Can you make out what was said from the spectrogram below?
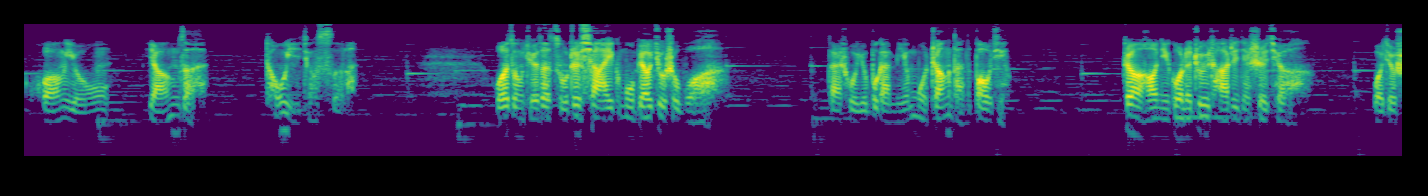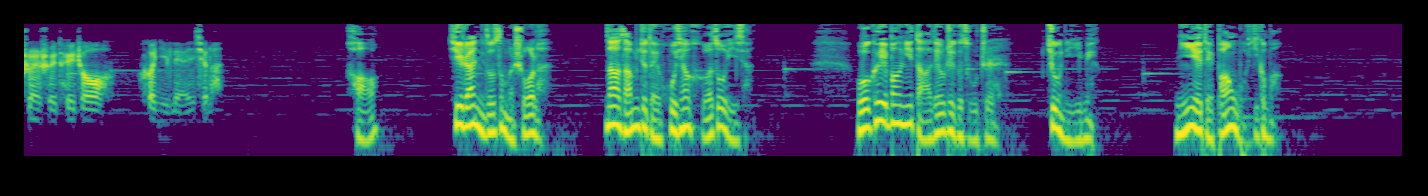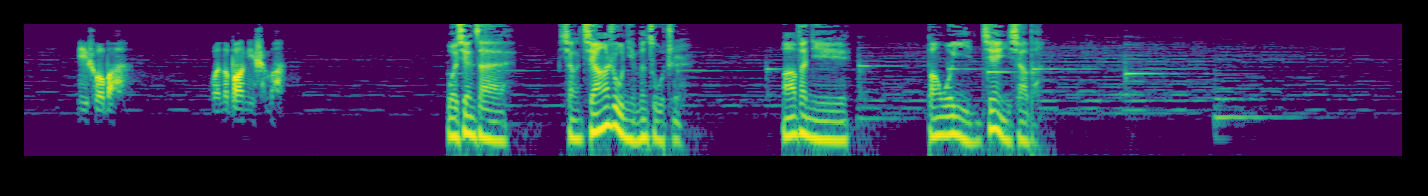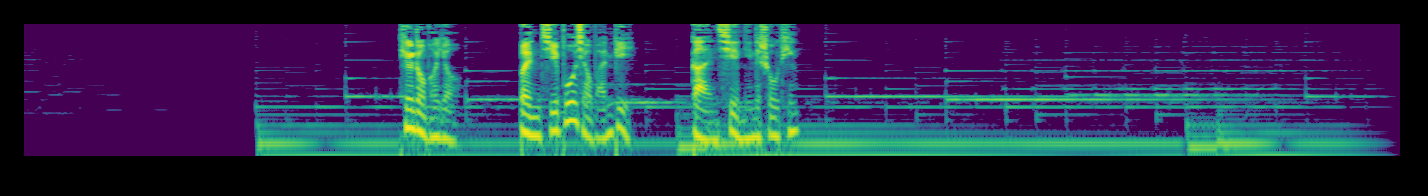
黄勇、杨子都已经死了。我总觉得组织下一个目标就是我，但是我又不敢明目张胆的报警。正好你过来追查这件事情，我就顺水推舟和你联系了。好，既然你都这么说了，那咱们就得互相合作一下。我可以帮你打掉这个组织，救你一命，你也得帮我一个忙。你说吧，我能帮你什么？我现在想加入你们组织，麻烦你帮我引荐一下吧。听众朋友，本集播讲完毕，感谢您的收听。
